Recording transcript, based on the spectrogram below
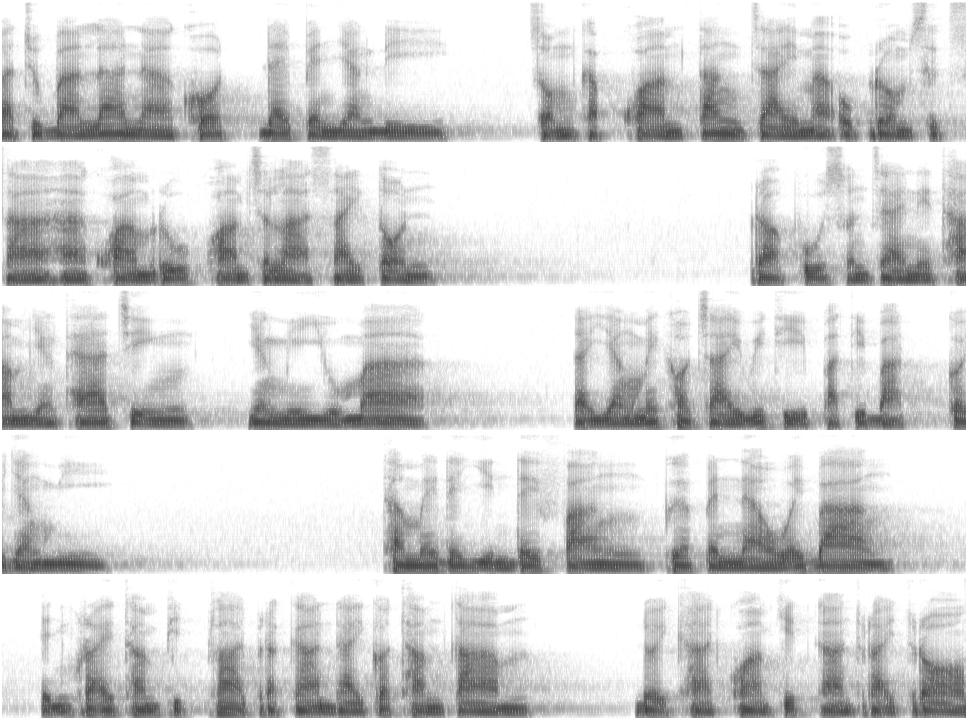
ปัจจุบันและอนาคตได้เป็นอย่างดี สมกับความตั้งใจมาอบรมศึกษาหาความรู้ความฉลาดใส่ตน เพราะผู้สนใจในธรรมอย่างแท้จริง ยังมีอยู่มาก แต่ยังไม่เข้าใจวิธีปฏิบัติก็ยังมี ถ้าไม่ได้ยินได้ฟังเพื่อเป็นแนวไว้บ้าง เห็นใครทำผิดพลาดประการใดก็ทำตาม โดยขาดความคิดอ่านไตรตรอง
